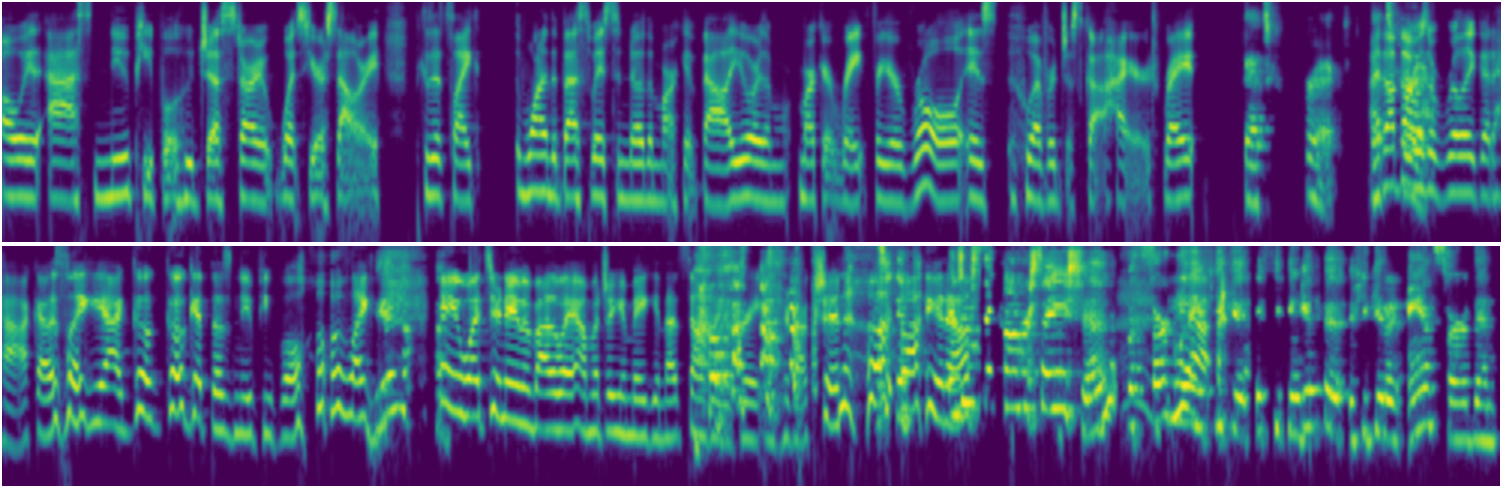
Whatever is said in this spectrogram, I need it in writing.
always ask new people who just started, What's your salary? Because it's like one of the best ways to know the market value or the market rate for your role is whoever just got hired, right? That's correct. I That's thought that was a really good hack. I was like, yeah, go go get those new people. like, Yeah. hey, what's your name? And by the way, how much are you making? That sounds like a great introduction. you know? interesting conversation. But certainly, Yeah. if you get if you can get the if you get an answer, then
